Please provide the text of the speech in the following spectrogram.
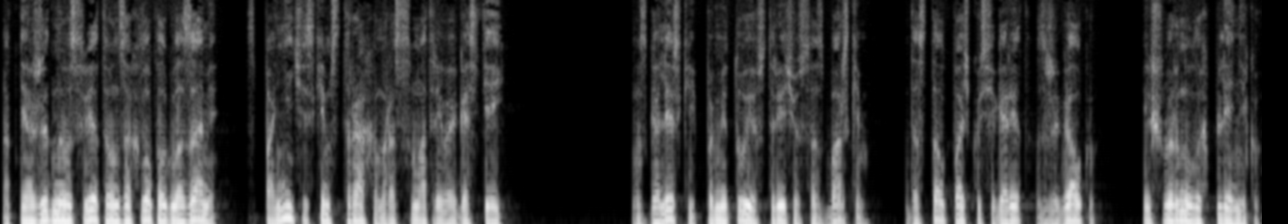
От неожиданного света он захлопал глазами, с паническим страхом рассматривая гостей. Мозголевский, пометуя встречу со Сбарским, достал пачку сигарет, зажигалку и швырнул их пленнику.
